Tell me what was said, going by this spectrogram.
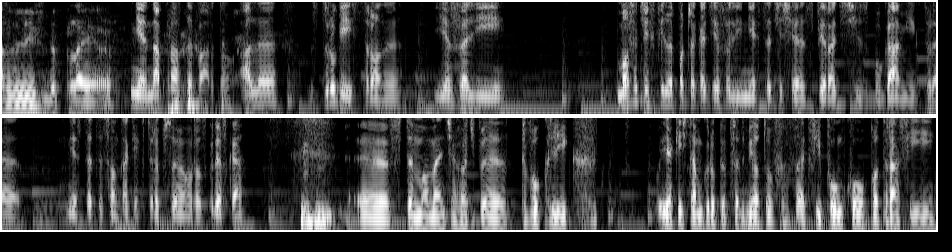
Unleash the players. Nie, naprawdę warto, ale z drugiej strony, jeżeli możecie chwilę poczekać, jeżeli nie chcecie się spierać z bugami, które niestety są takie, które psują rozgrywkę. Mhm. Yy, W tym momencie choćby dwuklik jakiejś tam grupy przedmiotów w ekwipunku potrafi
